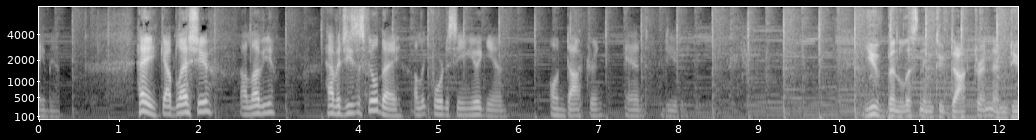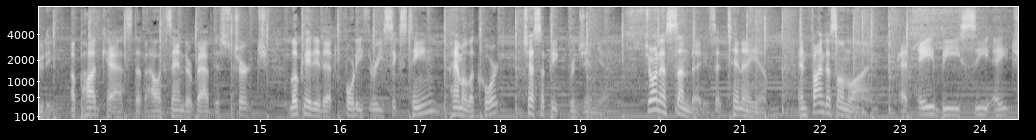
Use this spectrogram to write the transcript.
Amen. Hey, God bless you. I love you. Have a Jesus filled day. I look forward to seeing you again on Doctrine and Duty. You've been listening to Doctrine and Duty, a podcast of Alexander Baptist Church, located at 4316 Pamela Court, Chesapeake, Virginia. Join us Sundays at 10 a.m. and find us online at abch.org.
